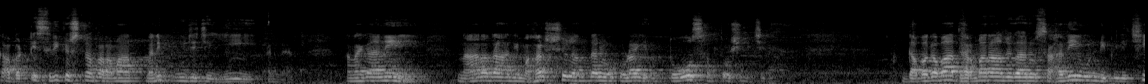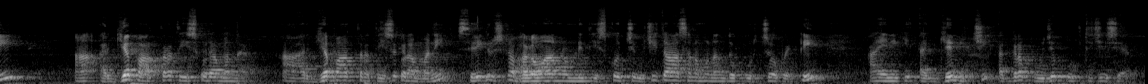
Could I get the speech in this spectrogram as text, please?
కాబట్టి శ్రీకృష్ణ పరమాత్మని పూజ చెయ్యి అన్నారు. అనగానే నారదాది మహర్షులందరూ కూడా ఎంతో సంతోషించారు. గబగబా ధర్మరాజు గారు సహదేవుణ్ణి పిలిచి ఆ అర్ఘ్యపాత్ర తీసుకురమ్మన్నారు. ఆ అర్ఘ్యపాత్ర తీసుకురమ్మని శ్రీకృష్ణ భగవాన్ నుండి తీసుకొచ్చి ఉచితాసనమునందు కూర్చోపెట్టి ఆయనకి అర్ఘ్యం అగ్రపూజ పూర్తి చేశారు.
